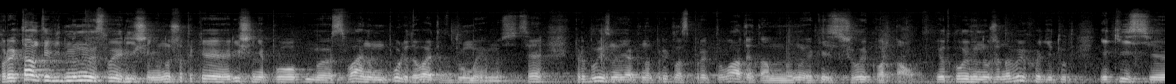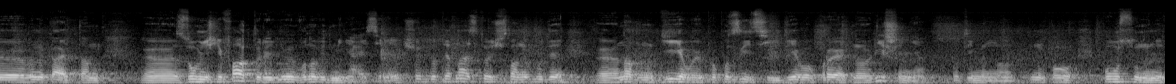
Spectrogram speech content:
Проєктанти відмінили своє рішення. Ну що таке рішення по свайному полю? Давайте вдумаємось. Це приблизно як, наприклад, спроєктувати там ну якийсь жилий квартал. І от коли він вже на виході, тут якісь е, виникають там е, зовнішні фактори, і воно відміняється. Якщо до 15 числа не буде е, надано дієвої пропозиції, дієвого проєктного рішення, от іменно ну, по, по усуненню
